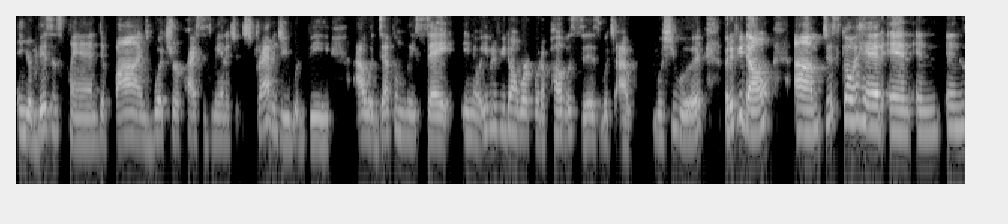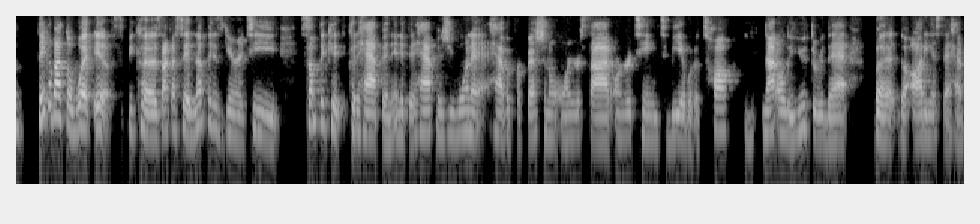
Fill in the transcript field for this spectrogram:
in your business plan defined what your crisis management strategy would be, I would definitely say, you know, even if you don't work with a publicist, which I wish you would, but if you don't, um, just go ahead and and and think about the what ifs because like i said nothing is guaranteed. Something could could happen and if it happens you want to have a professional on your side on your team to be able to talk not only you through that but the audience that have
